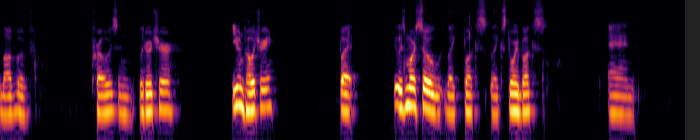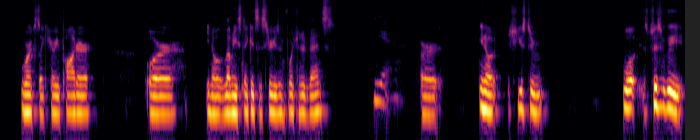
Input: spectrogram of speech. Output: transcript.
love of prose and literature, even poetry. But it was more so like books, like storybooks and works like Harry Potter or, you know, Lemony Snicket's A Series of Unfortunate Events. Yeah. Or, you know, she used to, well, specifically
